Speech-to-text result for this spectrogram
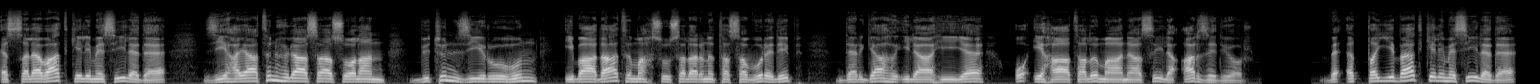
Es-salavat kelimesiyle de zihayatın hülasası olan bütün ziruhun ibadat-ı mahsusalarını tasavvur edip dergah-ı ilahiye o ihatalı manasıyla arz ediyor. Ve et-tayyibat kelimesiyle de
